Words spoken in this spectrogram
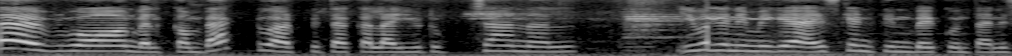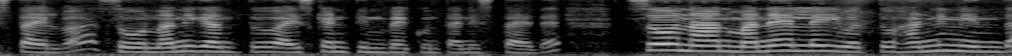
Hello everyone, welcome back to Arpita Kala YouTube channel. ಇವಾಗ ನಿಮಗೆ ಐಸ್ ಕ್ಯಾಂಡ್ ತಿನ್ನಬೇಕು ಅಂತ ಅನಿಸ್ತಾ ಇಲ್ವಾ? ಸೊ ನನಗಂತೂ ಐಸ್ ಕ್ಯಾಂಡ್ ತಿನ್ನಬೇಕು ಅಂತ ಅನಿಸ್ತಾ ಇದೆ. ಸೊ ನಾನು ಮನೆಯಲ್ಲೇ ಇವತ್ತು ಹಣ್ಣಿನಿಂದ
